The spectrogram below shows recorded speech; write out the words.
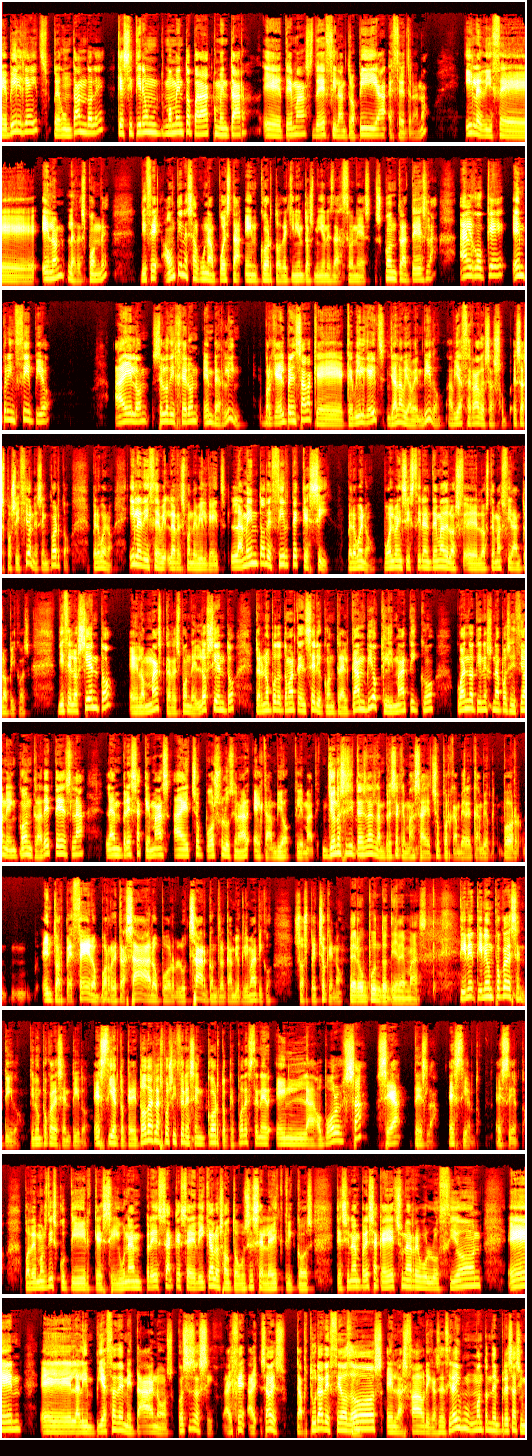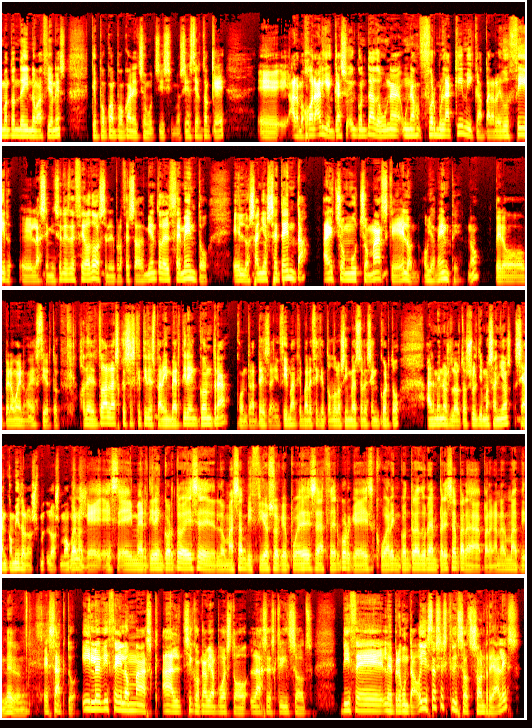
Bill Gates preguntándole que si tiene un momento para comentar temas de filantropía, etcétera, ¿no? Y le dice, Elon le responde, dice, ¿aún tienes alguna apuesta en corto de 500 millones de acciones contra Tesla? Algo que, en principio, a Elon se lo dijeron en Berlín. Porque él pensaba que, Bill Gates ya la había vendido, había cerrado esas, esas, posiciones en corto. Pero bueno, y le dice, le responde Bill Gates, lamento decirte que sí. Pero bueno, vuelve a insistir en el tema de los, eh, los temas filantrópicos. Dice, lo siento, Elon Musk le responde, lo siento, pero no puedo tomarte en serio contra el cambio climático cuando tienes una posición en contra de Tesla, la empresa que más ha hecho por solucionar el cambio climático. Yo no sé si Tesla es la empresa que más ha hecho por cambiar el cambio, por entorpecer o por retrasar o por luchar contra el cambio climático. Sospecho que no. Pero un punto tiene más. Tiene, tiene un poco de sentido, tiene un poco de sentido. Es cierto que de todas las posiciones en corto que puedes tener en la bolsa, sea Tesla. Es cierto. Es cierto. Podemos discutir que si una empresa que se dedica a los autobuses eléctricos, que si una empresa que ha hecho una revolución en eh, la limpieza de metanos, cosas así. Hay, ¿Sabes? Captura de CO2 en las fábricas. Es decir, hay un montón de empresas y un montón de innovaciones que poco a poco han hecho muchísimo. Sí es cierto que eh, a lo mejor alguien que ha encontrado una, fórmula química para reducir eh, las emisiones de CO2 en el procesamiento del cemento en los años 70, ha hecho mucho más que Elon, obviamente, ¿no? Pero, pero bueno, es cierto. Joder, todas las cosas que tienes para invertir en contra, contra Tesla. Encima que parece que todos los inversores en corto, al menos los dos últimos años, se han comido los, los mocos. Bueno, que eh, invertir en corto es eh, lo más ambicioso que puedes hacer porque es jugar en contra de una empresa para, ganar más dinero. ¿no? Exacto. Y le dice Elon Musk al chico que había puesto las screenshots. Dice, le pregunta, oye, ¿estas screenshots son reales?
